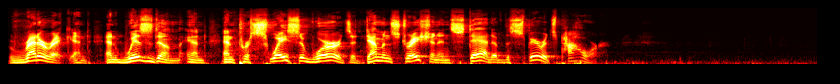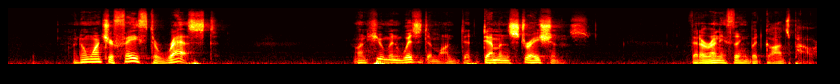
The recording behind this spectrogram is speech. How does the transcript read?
rhetoric and, and wisdom and, and persuasive words, a demonstration instead of the Spirit's power. I don't want your faith to rest on human wisdom, on de- demonstrations that are anything but God's power.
